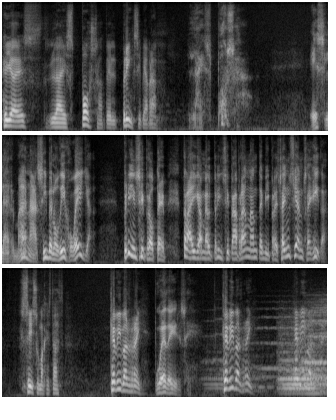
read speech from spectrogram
Ella es la esposa del príncipe Abraham. ¿La esposa? Es la hermana, así me lo dijo ella. Príncipe Otep, tráigame al príncipe Abraham ante mi presencia enseguida. Sí, Su Majestad. ¡Que viva el rey! Puede irse. ¡Que viva el rey! ¡Que viva el rey!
